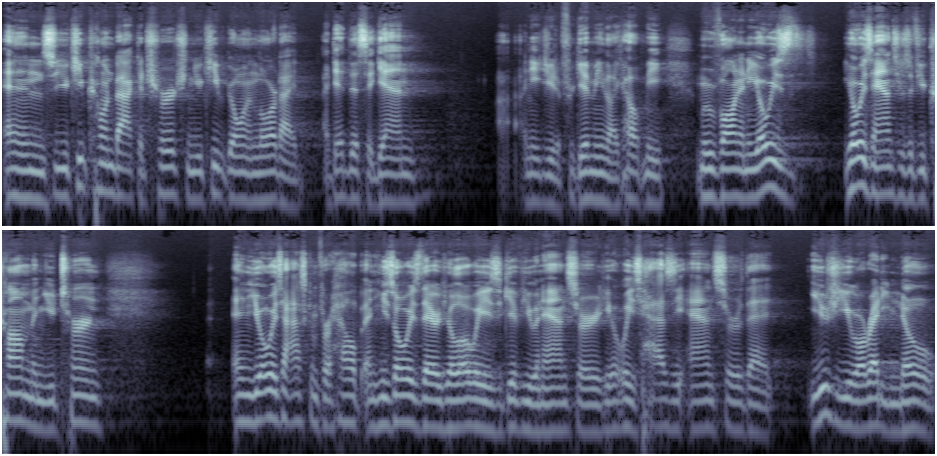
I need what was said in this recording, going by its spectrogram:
And so you keep coming back to church and you keep going, Lord, I, I did this again. I need you to forgive me, like help me move on. And he always he always answers if you come and you turn and you always ask him for help and he's always there. He'll always give you an answer. He always has the answer that usually you already know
